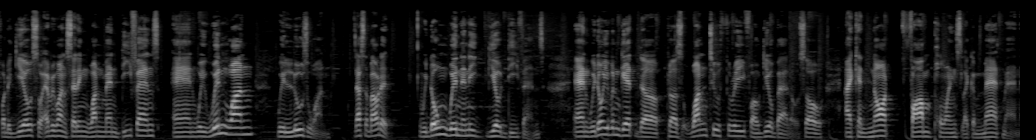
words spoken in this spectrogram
for the guild, so everyone's setting one man defense, and we win one, we lose one. That's about it. We don't win any guild defense, and we don't even get the plus one, two, three for guild battle, so I cannot farm points like a madman.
